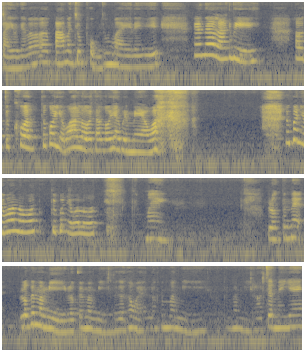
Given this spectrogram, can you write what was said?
สัยเหมือนกันว่าเออป้ามาจุ๊บผมทำไมอะไรอย่างงี้ก็น่ารักดี เอาทุกคนทุกคนอย่าว่าโรสแต่โรสอยากเป็นแมวอะทุกคนอย่าว่าโรสทุกคนอย่าว่าโรสไม่โรสเป็นแม่โรสเป็นมามีโรสเป็นมามีเราจะเข้าไว้โรสเป็นมามีโรสเป็นมามีเราจะไม่แย่ง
